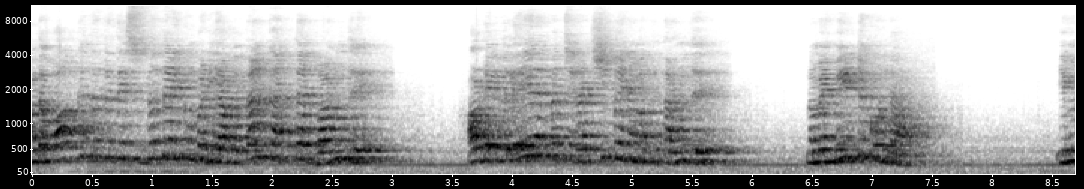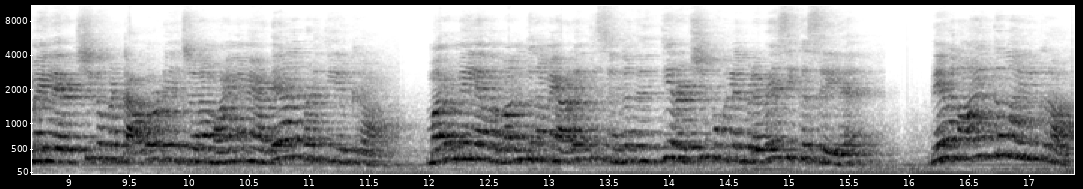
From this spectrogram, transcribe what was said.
அந்த வாக்கு தத்துவத்தை சுதந்திரிக்கும்படியாகத்தான் கர்த்தர் வந்து அவருடைய பற்றி ரட்சிப்பை நமக்கு தந்து நம்மை மீட்டுக் கொண்டார். இம்மையில ரட்சிக்கப்பட்ட அவருடைய ஜனமாய் நம்மை அடையாளப்படுத்தி இருக்கிறார் மறுமையில அவர் வந்து நம்மை அழைத்து சென்று நித்திய ரட்சிப்புகளை பிரவேசிக்க செய்ய தேவன் ஆயத்தமா இருக்கிறார்.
